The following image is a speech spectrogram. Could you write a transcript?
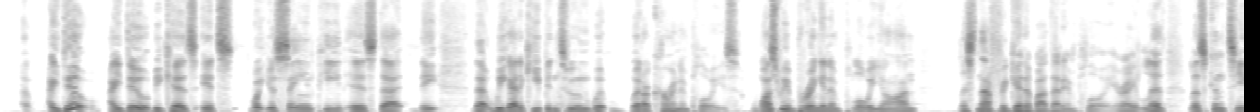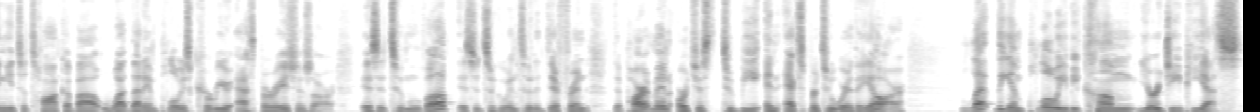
I do. I do because it's what you're saying, Pete, is that they that we got to keep in tune with with our current employees. Once we bring an employee on, let's not forget about that employee, right? Let let's continue to talk about what that employee's career aspirations are. Is it to move up? Is it to go into a different department or just to be an expert to where they are? Let the employee become your GPS,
